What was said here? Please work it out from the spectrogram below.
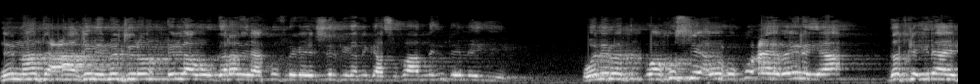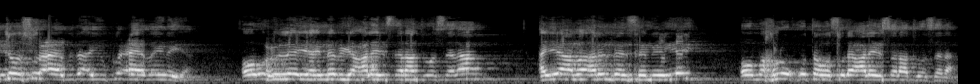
Nin maanta caaqili ma jiro ilaa wuu garanayaa kufriga iyo shirkiga ninkaasu ku hadlay intay leeyihiin. Weliba waa ku wuxuu ku ceebaynayaa dadka ilaahay toos u caabuda ayuu ku ceebaynayaa. Oo wuxuu leeyahay nebiga calayhi salaatu wasalaam ayaaba arrintan sameeyey oo makhluuq ku tawasulay calayhi salaatu wasalaam.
